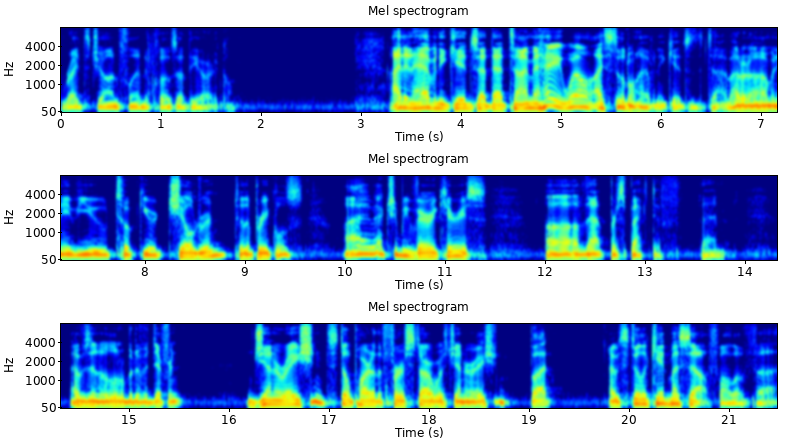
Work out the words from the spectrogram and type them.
writes John Flynn to close out the article. I didn't have any kids at that time. And hey, well, I still don't have any kids at the time. I don't know how many of you took your children to the prequels. I'd actually be very curious uh, of that perspective then. I was in a little bit of a different generation, still part of the first Star Wars generation, but I was still a kid myself, all of uh,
